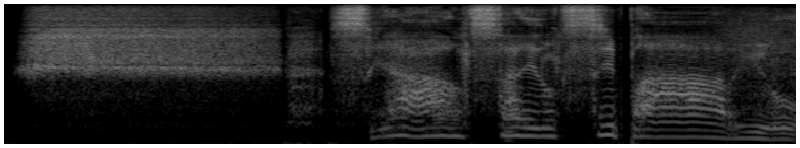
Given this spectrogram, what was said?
Shh, si alza il sipario!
